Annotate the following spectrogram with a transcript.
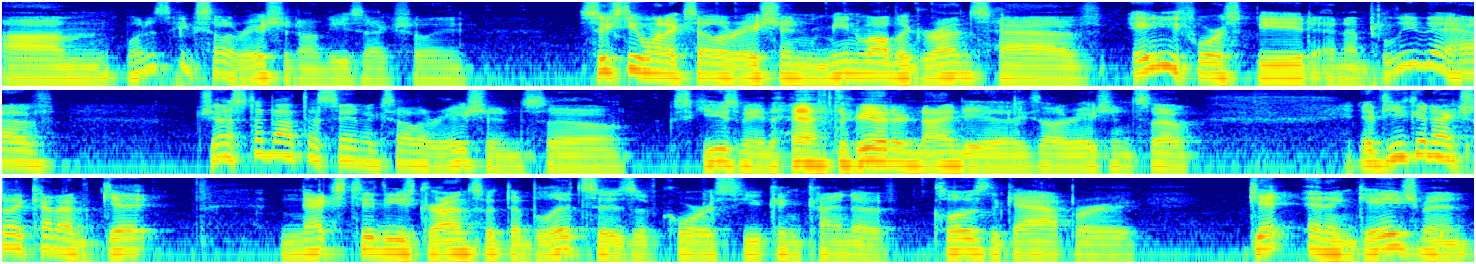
um, what is the acceleration on these actually? 61 acceleration. Meanwhile, the grunts have 84 speed, and I believe they have just about the same acceleration. So, excuse me, they have 390 acceleration. So, if you can actually kind of get next to these grunts with the blitzes, of course, you can kind of close the gap or get an engagement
